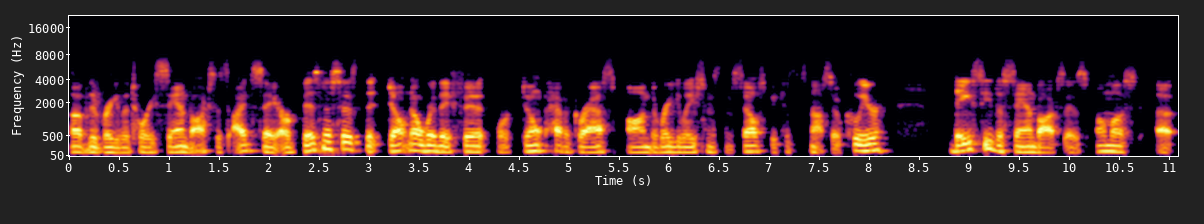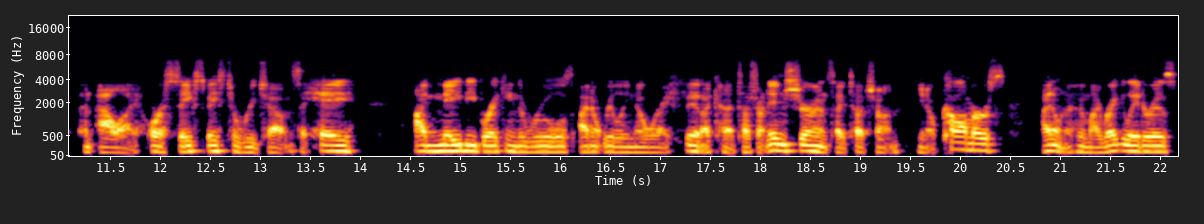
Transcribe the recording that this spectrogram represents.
of the regulatory sandboxes, I'd say, are businesses that don't know where they fit or don't have a grasp on the regulations themselves because it's not so clear. They see the sandbox as almost a, an ally or a safe space to reach out and say, hey, I may be breaking the rules. I don't really know where I fit. I kind of touch on insurance. I touch on, you know, commerce. I don't know who my regulator is.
